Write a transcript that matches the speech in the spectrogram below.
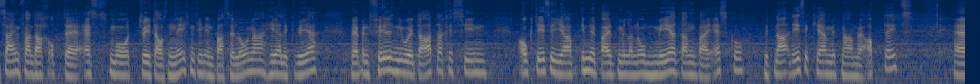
zijn vandaag op de ESMO 2019 in Barcelona, heerlijk weer. We hebben veel nieuwe data gezien. Ook deze jaar in bij meer dan bij ESCO. Met deze keer met name updates. Uh,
